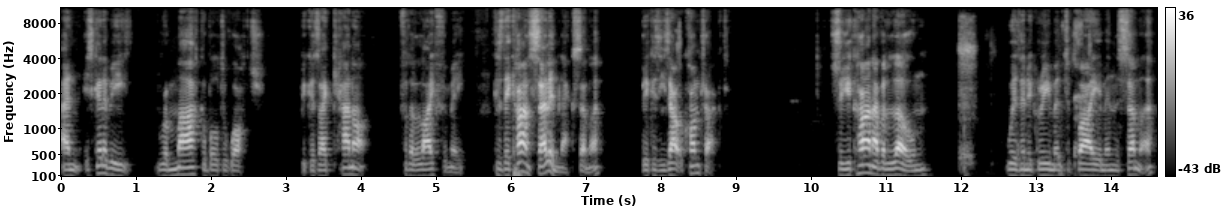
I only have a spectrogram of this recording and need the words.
And it's going to be remarkable to watch because I cannot, for the life of me, because they can't sell him next summer because he's out of contract. So you can't have a loan with an agreement to buy him in the summer.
